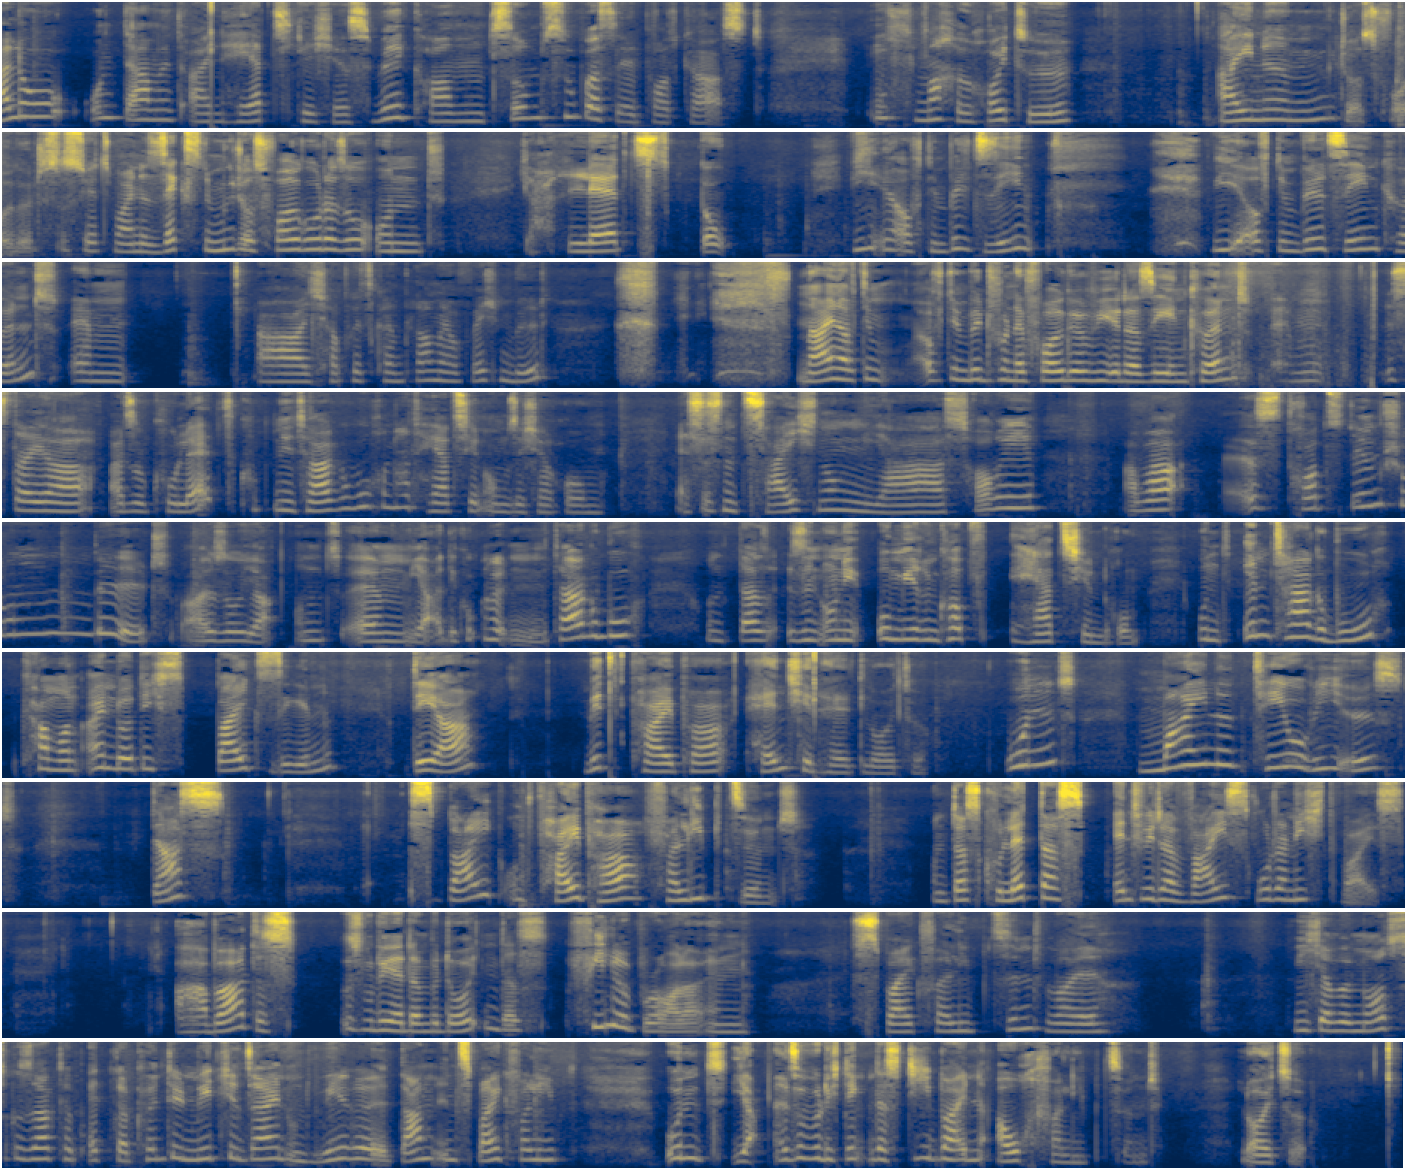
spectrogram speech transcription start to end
Hallo und damit ein herzliches Willkommen zum Supercell Podcast. Ich mache heute eine Mythos-Folge. Das ist jetzt meine sechste Mythos-Folge oder so und ja, let's go. Wie ihr auf dem Bild sehen, wie ihr auf dem Bild sehen könnt, ähm, ah, ich habe jetzt keinen Plan mehr auf welchem Bild. Nein, auf dem, auf dem Bild von der Folge, wie ihr da sehen könnt, ähm, ist da ja, also Colette guckt in ihr Tagebuch und hat Herzchen um sich herum. Es ist eine Zeichnung, ja, sorry, aber es ist trotzdem schon ein Bild. Also ja, und ähm, ja, die gucken halt in ihr Tagebuch und da sind um, um ihren Kopf Herzchen drum. Und im Tagebuch kann man eindeutig Spike sehen, der mit Piper Händchen hält, Leute. Und meine Theorie ist, dass Spike und Piper verliebt sind. Und dass Colette das entweder weiß oder nicht weiß. Aber das, das würde ja dann bedeuten, dass viele Brawler in Spike verliebt sind, weil, wie ich ja bei Mords gesagt habe, Edgar könnte ein Mädchen sein und wäre dann in Spike verliebt. Und ja, also würde ich denken, dass die beiden auch verliebt sind. Leute,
